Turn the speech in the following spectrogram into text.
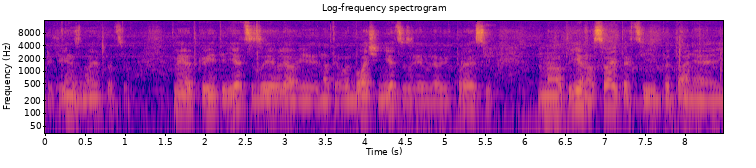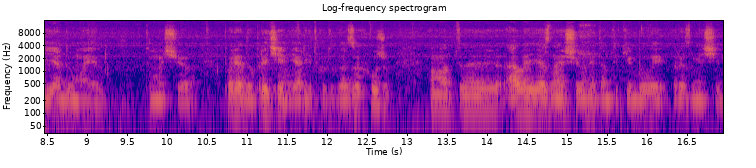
прийти, він знає про це. Ми відкриті, я це заявляв і на телебаченні, я це заявляв і в пресі. Ну, от, є на сайтах ці питання, я думаю, тому що по ряду причин я рідко туди заходжу. От, е, але я знаю, що вони там такі були розміщені.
